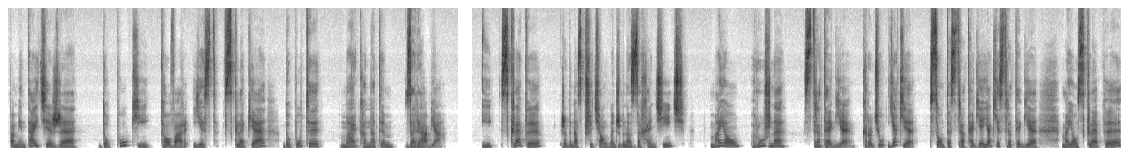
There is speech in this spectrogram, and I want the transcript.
pamiętajcie, że dopóki towar jest w sklepie, dopóty marka na tym zarabia. I sklepy żeby nas przyciągnąć, żeby nas zachęcić, mają różne strategie. Karolciu, jakie są te strategie? Jakie strategie mają sklepy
